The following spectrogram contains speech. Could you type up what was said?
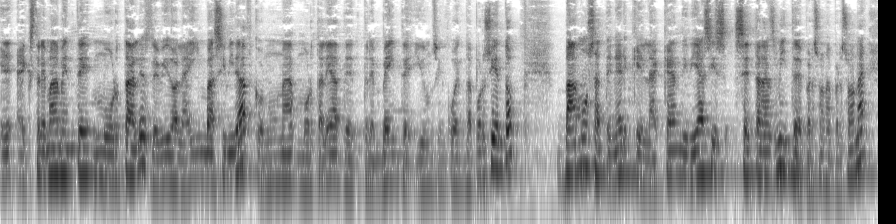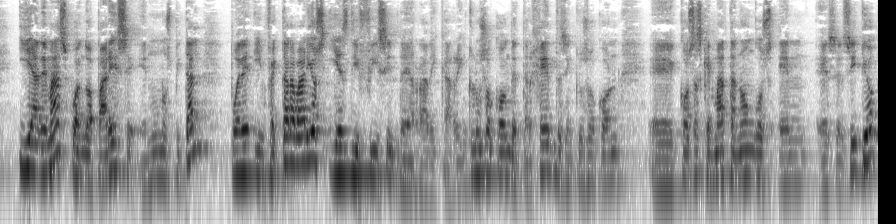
eh, extremadamente mortales debido a la invasividad, con una mortalidad de entre 20 y un 50%, vamos a tener que la candidiasis se transmite de persona a persona y además cuando aparece en un hospital puede infectar a varios y es difícil de erradicar, incluso con detergentes, incluso con eh, cosas que matan hongos en ese sitio.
